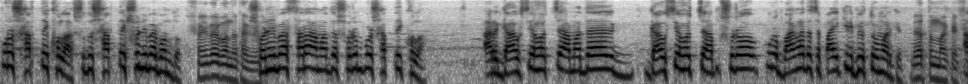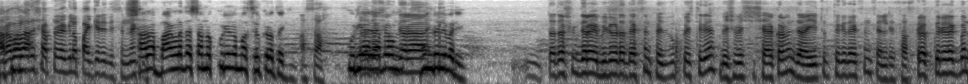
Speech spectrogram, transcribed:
পুরো সাপ্তাহিক খোলা শুধু সাপ্তাহিক শনিবার বন্ধ। শনিবার বন্ধ থাকবে। শনিবার ছাড়া আমাদের শোরুম পুরো সাপ্তাহিক খোলা। আর গাউসিয়া হচ্ছে আমাদের গাউসিয়া হচ্ছে পুরো পুরো বাংলাদেশে পাইকারি বৃহত্তম মার্কেট বৃহত্তম মার্কেট সারা বাংলাদেশে আপনারা এগুলো পাইকারি দিচ্ছেন সারা বাংলাদেশে আমরা কুরিয়ার মাল সেল করে থাকি। আচ্ছা। কুরিয়ার এবং হোম ডেলিভারি তা দর্শক, যারা এই ভিডিওটা দেখছেন ফেসবুক পেজ থেকে, বেশি বেশি শেয়ার করবেন। যারা ইউটিউব থেকে দেখছেন চ্যানেলটি সাবস্ক্রাইব করে রাখবেন।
